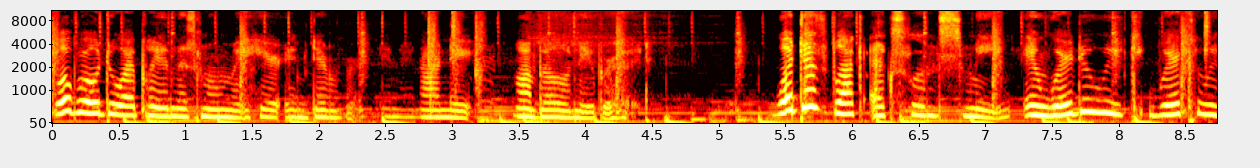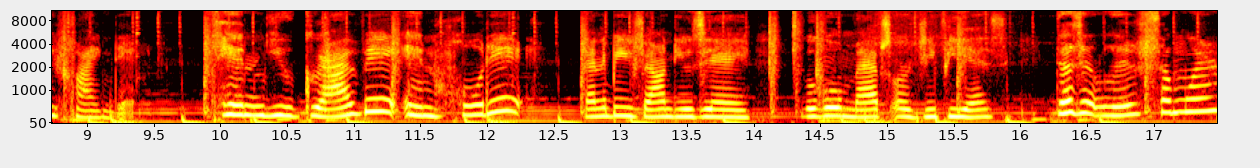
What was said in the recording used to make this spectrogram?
what role do I play in this movement here in Denver and in our na- Montbello neighborhood? What does Black excellence mean, and where do we where can we find it? Can you grab it and hold it? Can it be found using Google Maps or GPS? Does it live somewhere?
